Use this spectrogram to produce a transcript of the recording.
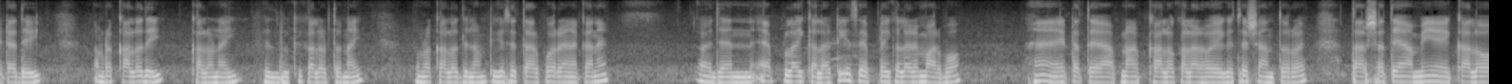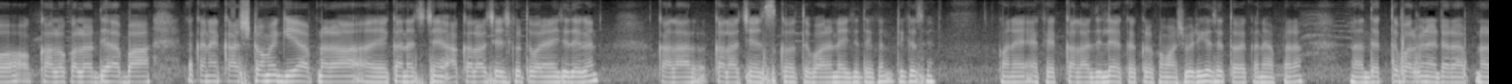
এটা দেই। আমরা কালো দেই। কালো নাই ফেসবুকে কালার তো নাই আমরা কালো দিলাম, ঠিক আছে? তারপর এখানে দেন অ্যাপ্লাই কালার ঠিক আছে? অ্যাপ্লাই কালারে মারবো। হ্যাঁ এটাতে আপনার কালো কালার হয়ে গেছে, শান্ত রয়। তার সাথে আমি কালো কালো কালার দেওয়া বা এখানে কাস্টমে গিয়ে আপনারা এখানে কালার চেঞ্জ করতে পারেন, এই যে দেখেন। কালার কালার চেঞ্জ করতে পারেন, এই যে দেখেন, ঠিক আছে? ওখানে এক এক কালার দিলে এক এক রকম আসবে, ঠিক আছে? তো এখানে আপনারা দেখতে পারবেন এটা আপনার,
